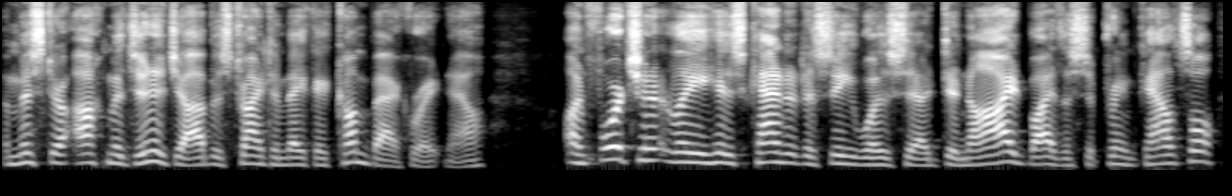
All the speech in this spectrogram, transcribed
Mr. Ahmadinejad is trying to make a comeback right now. Unfortunately, his candidacy was uh, denied by the Supreme Council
